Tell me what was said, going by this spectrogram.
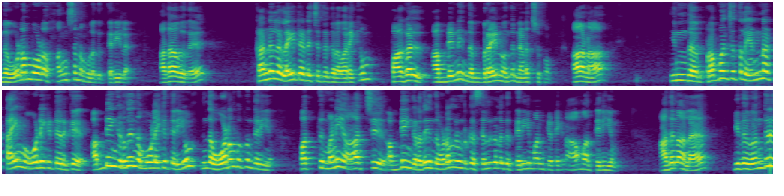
இந்த உடம்போட ஃபங்க்ஷன் உங்களுக்கு தெரியல. அதாவது கண்ணில் லைட் அடிச்சிட்டு இருக்கிற வரைக்கும் பகல் அப்படின்னு இந்த பிரெயின் வந்து நினச்சிக்கும். ஆனால் இந்த பிரபஞ்சத்தில் என்ன டைம் ஓடிக்கிட்டு இருக்கு அப்படிங்கிறது இந்த மூளைக்கு தெரியும் இந்த உடம்புக்கும் தெரியும். பத்து மணி ஆச்சு அப்படிங்கிறது இந்த உடலில் இருக்க செல்களுக்கு தெரியுமான்னு கேட்டிங்கன்னா ஆமாம் தெரியும். அதனால இது வந்து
